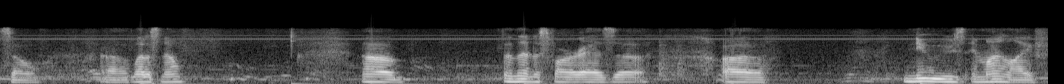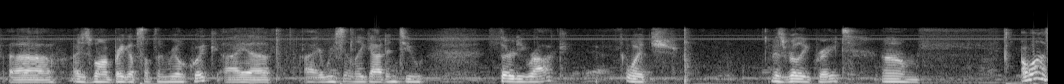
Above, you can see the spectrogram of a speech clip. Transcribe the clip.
So uh, let us know. Um, and then as far as uh, uh, news in my life, uh, I just want to bring up something real quick. I I recently got into 30 Rock, which is really great. Um, I want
